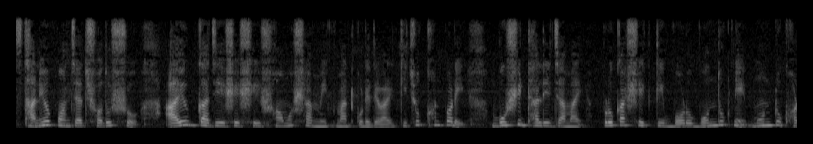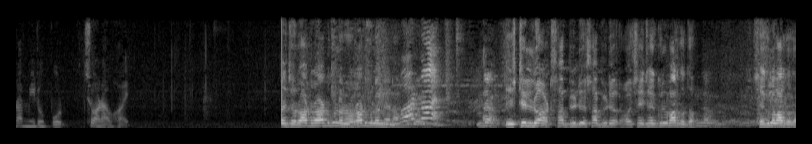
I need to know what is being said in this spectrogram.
স্থানীয় পঞ্চায়েত সদস্য আয়ুব গাজী এসে সেই সমস্যা মিটমাট করে দেওয়ার কিছুক্ষণ পরে বসির ঢালির জামায় প্রকাশ্যে একটি বড় বন্দুক নিয়ে মন্টু ঘরামির ওপর চড়াও হয়। রড রডগুলো রডগুলো নিয়ে নাও। স্টিল রড সব ভিডিও সব ভিডিও সেই সেগুলো বার করো সেগুলো বার করো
